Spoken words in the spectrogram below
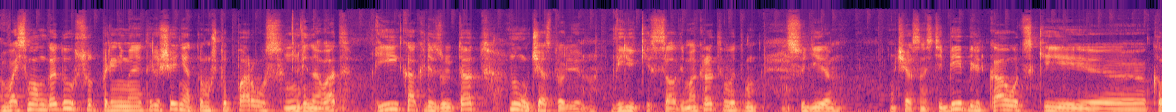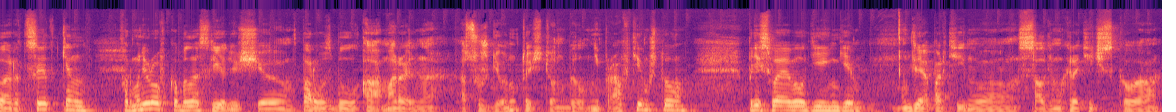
В восьмом году суд принимает решение о том, что Парвус виноват. И как результат, ну, участвовали великие социал-демократы в этом суде в частности, Бебель, Каутский, э, Клара Цеткин. Формулировка была следующая. Парус был, а, морально осужден, то есть он был неправ тем, что присваивал деньги. Для партийного социал-демократического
